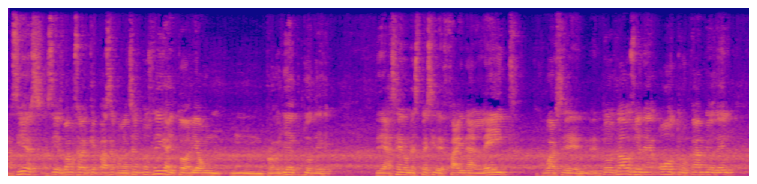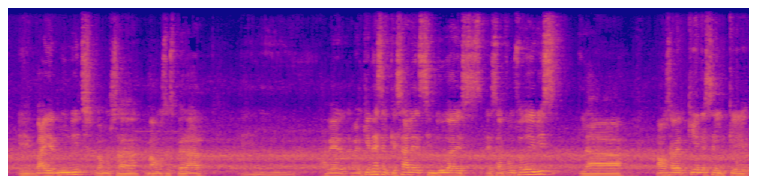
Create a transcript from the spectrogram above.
Así es, así es. Vamos a ver qué pasa con la Champions League. Hay todavía un, proyecto de, de, hacer una especie de final late, jugarse en, todos lados. Viene otro cambio del eh, Bayern Múnich. Vamos a, vamos a esperar. Eh, a, ver, a ver quién es el que sale. Sin duda es, es Alfonso Davis. La, vamos a ver quién es el que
